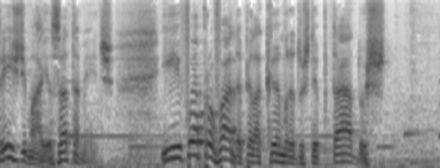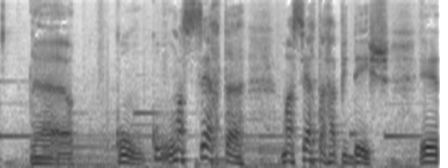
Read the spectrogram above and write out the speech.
3 de maio, exatamente. E foi aprovada pela Câmara dos Deputados. É, com, com uma, certa, uma certa rapidez. Eh,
